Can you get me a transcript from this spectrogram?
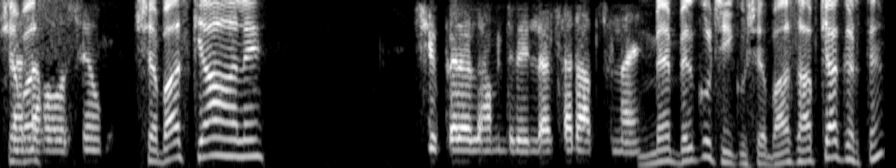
शहबाज शहबाज क्या हाल है? शुक्र अल्हम्दुलिल्लाह सर आप सुनाएँ। मैं बिल्कुल ठीक हूँ शहबाज आप क्या करते हैं?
